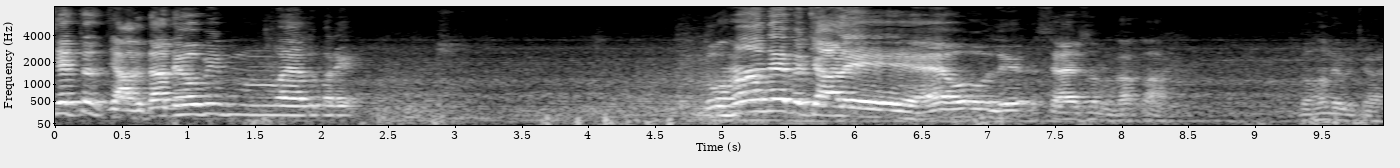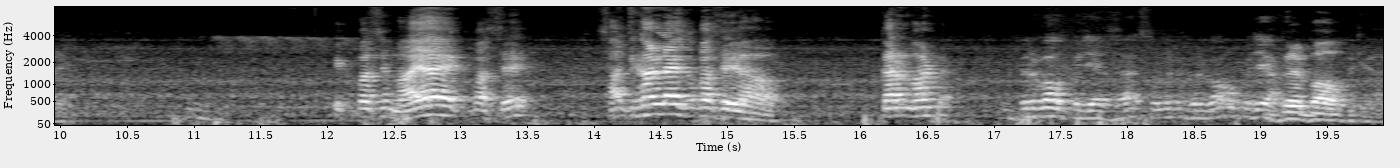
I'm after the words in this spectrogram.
ਚਿੱਤ ਜਾਗਦਾ ਤੇ ਉਹ ਵੀ ਮਾਇਆ ਤੋਂ ਪਰੇ। ਦੋਹਾਂ ਦੇ ਵਿਚਾਲੇ ਹੈ ਉਹ ਲੈ- ਸਹਿ ਸੁਣਗਾ ਘਰ ਦੋਹਾਂ ਦੇ ਵਿਚਾਲੇ। ਇੱਕ ਪਾਸੇ ਮਾਇਆ ਇੱਕ ਪਾਸੇ ਸੱਚਖੰਡ ਹੈ ਇੱਕ ਪਾਸੇ ਆ ਕਰਮਖੰਡ। ਬਿਰਵਾ ਉਪਜਿਆ ਬਿਰਵਾ ਉਪਜਿਆ।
